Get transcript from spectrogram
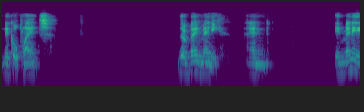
nickel plants. There have been many, and in many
